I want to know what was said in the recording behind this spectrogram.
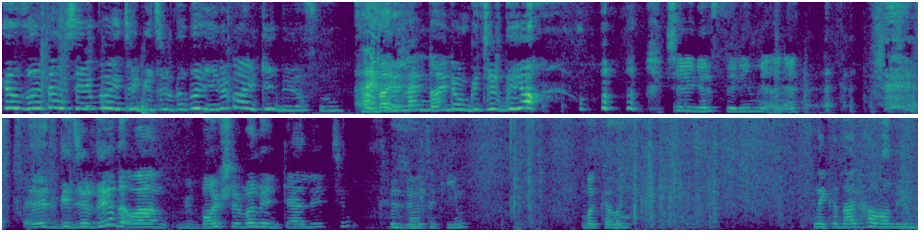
Kız zaten şey boyunca gıcırdadı yeni fark ediyorsun. Sandalyeler naylon gıcırdıyor. Şöyle göstereyim yani. evet gıcırdıyor da o an bir boşluğuma denk geldiği için gözümü takayım. Bakalım ne kadar havalıyım.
